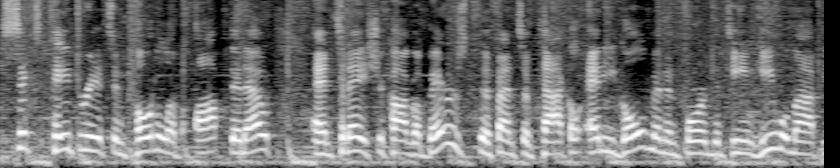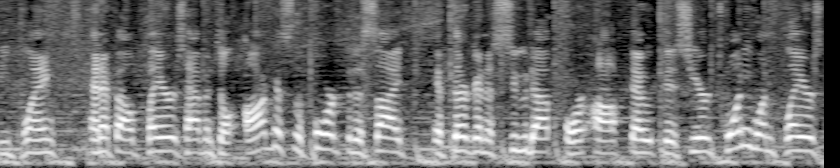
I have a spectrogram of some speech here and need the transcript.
Six Patriots in total have opted out. And today, Chicago Bears defensive tackle Eddie Goldman informed the team he will not be playing. NFL players have until August the 4th to decide if they're going to suit up or opt out this year. 21 players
